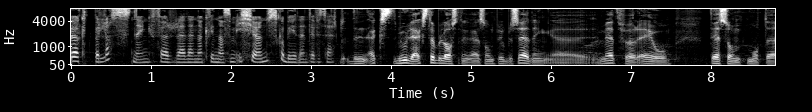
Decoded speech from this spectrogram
økt belastning for denne kvinna som ikke ønsker å bli identifisert? Den ekstra, mulige ekstrabelastninga en sånn publisering medfører, er jo det som på en måte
